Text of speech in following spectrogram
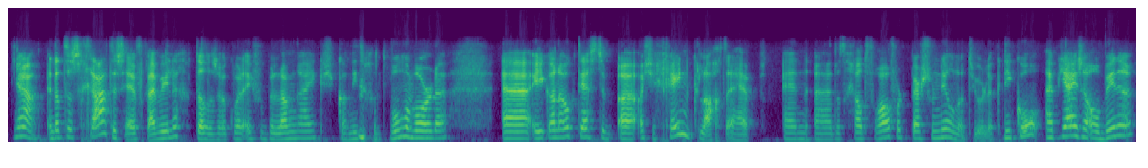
Ja, en dat is gratis en vrijwillig. Dat is ook wel even belangrijk. Dus je kan niet gedwongen worden. Eh, en je kan ook testen eh, als je geen klachten hebt. En eh, dat geldt vooral voor het personeel natuurlijk. Nicole, heb jij ze al binnen?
